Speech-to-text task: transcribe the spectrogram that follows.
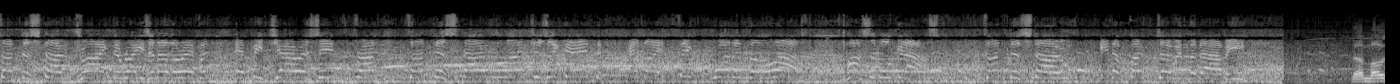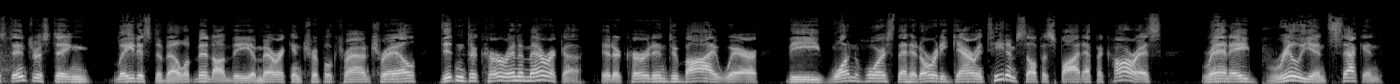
Thunder Snow trying to raise another effort. Epicharis in front. Thunder Snow lunges again. And I think one in the last possible gasp. Thunder Snow in a photo in the derby. The most interesting latest development on the American Triple Crown Trail didn't occur in America. It occurred in Dubai where the one horse that had already guaranteed himself a spot, Epicharis, ran a brilliant second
